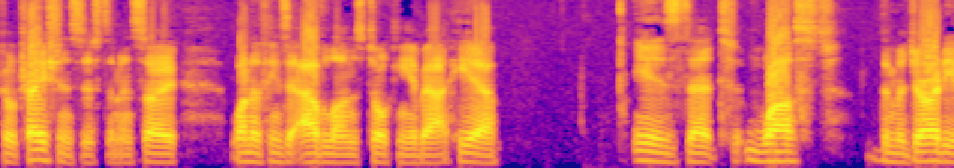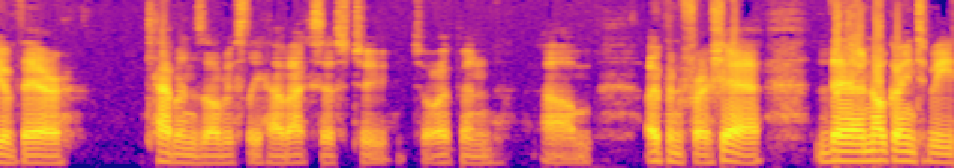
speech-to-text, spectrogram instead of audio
filtration system. And so, one of the things that Avalon's talking about here is that whilst the majority of their cabins obviously have access to to open um, open fresh air, they're not going to be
